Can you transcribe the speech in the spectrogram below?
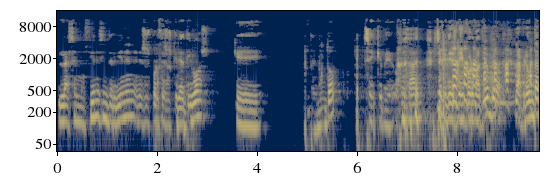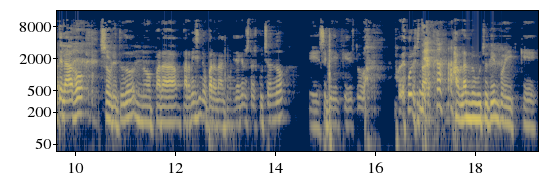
las emociones intervienen en esos procesos creativos que, hasta el punto, sé que, sé que tienes una información, pero la pregunta te la hago sobre todo no para, para mí, sino para la comunidad que nos está escuchando. Eh, sé que, que esto podemos estar hablando mucho tiempo y que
